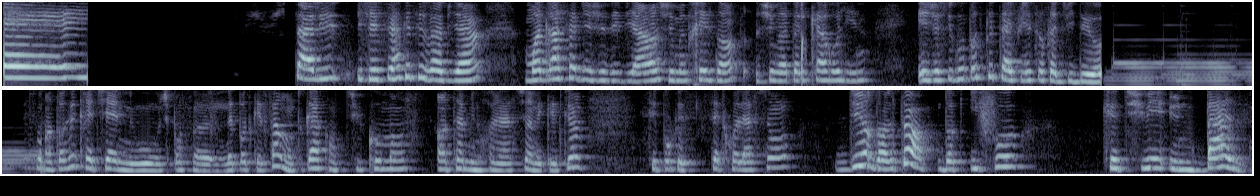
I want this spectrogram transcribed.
Hey Salut, j'espère que tu vas bien. Moi, grâce à Dieu, je vais bien. Je me présente, je m'appelle Caroline et je suis contente que tu aies appuyé sur cette vidéo. En tant que chrétienne ou je pense n'importe quelle femme, en tout cas quand tu commences, entames une relation avec quelqu'un, c'est pour que cette relation dure dans le temps. Donc il faut que tu aies une base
